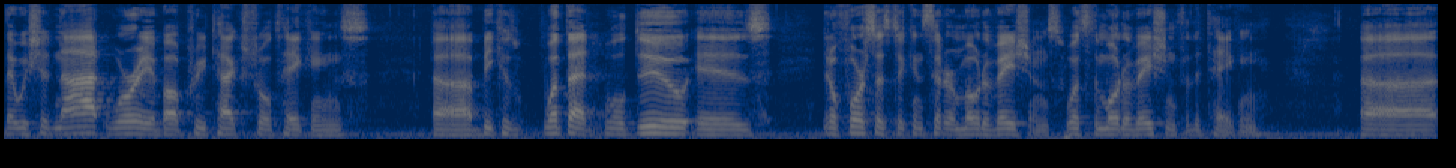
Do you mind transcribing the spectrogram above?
that we should not worry about pretextual takings uh, because what that will do is it'll force us to consider motivations. What's the motivation for the taking? Uh,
